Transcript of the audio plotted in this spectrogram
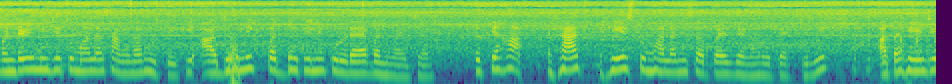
मंडळी मी जे तुम्हाला सांगणार होते की आधुनिक पद्धतीने कुरड्या बनवायच्या. तर त्या ह्याच हेच तुम्हाला मी सरप्राईज देणार होते ॲक्च्युली आता हे जे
